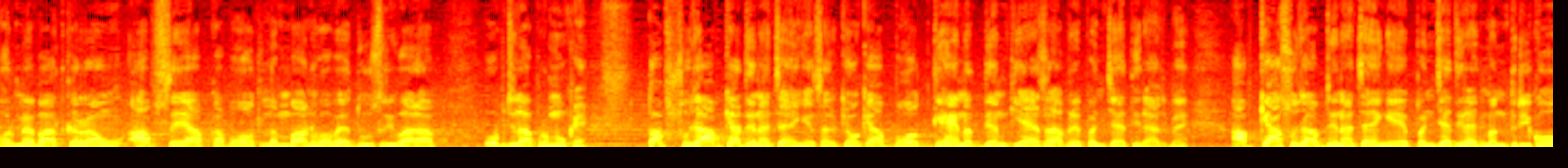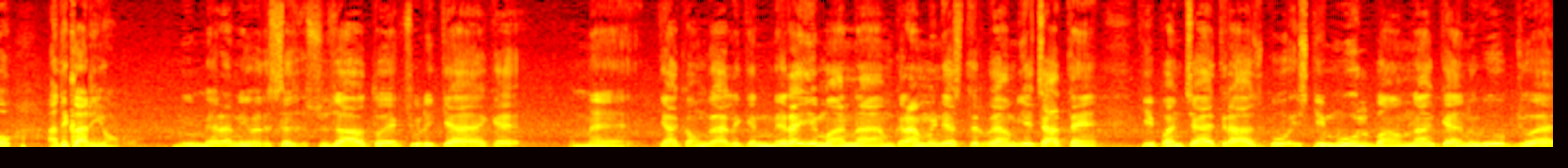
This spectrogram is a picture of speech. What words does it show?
और मैं बात कर रहा हूँ आपसे, आपका बहुत लंबा अनुभव है। दूसरी बार आप उप जिला प्रमुख हैं। तो आप सुझाव क्या देना चाहेंगे सर? क्योंकि आप बहुत गहन अध्ययन किया है सर आपने पंचायती राज में। आप क्या सुझाव देना चाहेंगे पंचायती राज मंत्री को, अधिकारियों को? नहीं, मेरा निवेदन सुझाव तो एक्चुअली क्या है कि मैं क्या कहूँगा, लेकिन मेरा ये मानना है, हम ग्रामीण स्तर पर हम ये चाहते हैं कि पंचायत राज को इसकी मूल भावना के अनुरूप जो है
